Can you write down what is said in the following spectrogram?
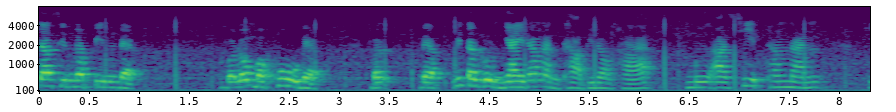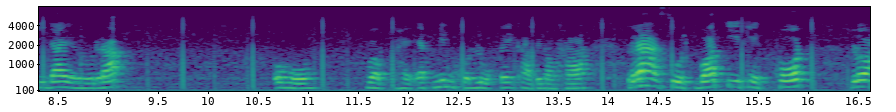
ตาศิลปินแบบบรมบคู่แบบ แบบมิตรรุ่นใหญ่ทั้งนั้นค่ะพี่น้องคะมืออาชีพทั้งนั้นที่ได้รับ โอ้โหบอกให้แอดมินคนลุกเลยค่ะพี่น้องคะล่าสุดบอสจีเทคโพสรอ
